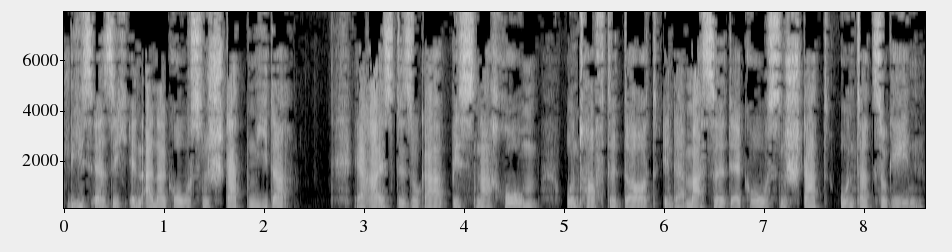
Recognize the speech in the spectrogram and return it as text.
ließ er sich in einer großen Stadt nieder. Er reiste sogar bis nach Rom und hoffte dort in der Masse der großen Stadt unterzugehen.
